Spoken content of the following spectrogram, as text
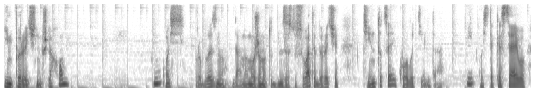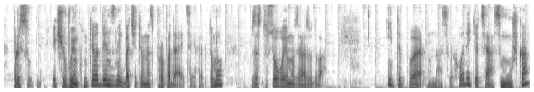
імперичним шляхом. Ну, Ось приблизно да, ми можемо тут застосувати, до речі, тінто це і коло тінта. І ось таке сяйво присутнє. Якщо вимкнути один з них, бачите, у нас пропадає цей ефект. Тому застосовуємо зразу два. І тепер у нас виходить оця смужка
